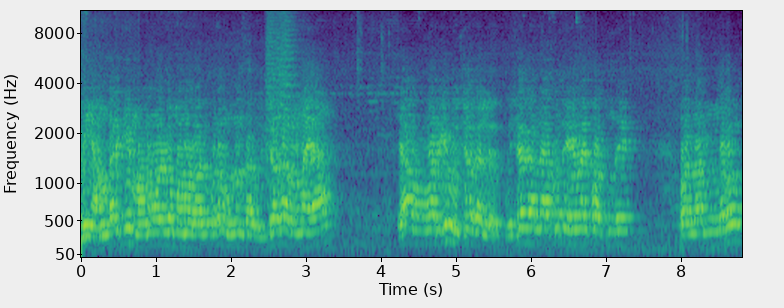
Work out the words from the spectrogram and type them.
మీ అందరికీ మనవాళ్ళు మనవాళ్ళు కూడా ఉండుంటారు. ఉద్యోగాలు ఉన్నాయా? ఎవరికి ఉద్యోగాలు లేవు. ఉద్యోగాలు లేకపోతే ఏమైపోతుంది? వాళ్ళందరూ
